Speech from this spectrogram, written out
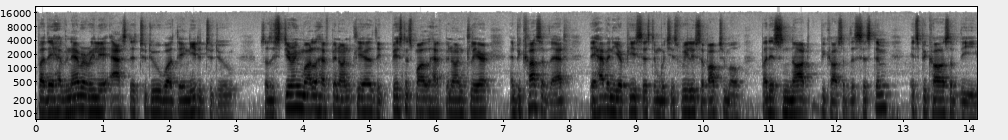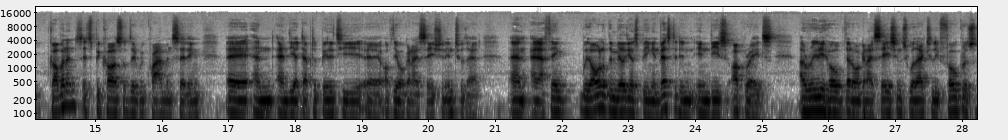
but they have never really asked it to do what they needed to do. So the steering model have been unclear, the business model have been unclear, and because of that, they have an ERP system which is really suboptimal but it's not because of the system. It's because of the governance. It's because of the requirement setting uh, and and the adaptability uh, of the organization into that. And and I think with all of the millions being invested in in these upgrades, I really hope that organizations will actually focus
